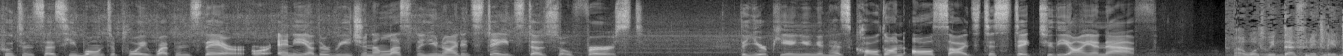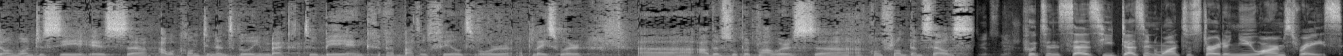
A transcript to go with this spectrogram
Putin says he won't deploy weapons there or any other region unless the United States does so first. The European Union has called on all sides to stick to the INF. Uh, what we definitely don't want to see is uh, our continent going back to being a battlefield or a place where uh, other superpowers uh, confront themselves. Putin says he doesn't want to start a new arms race,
